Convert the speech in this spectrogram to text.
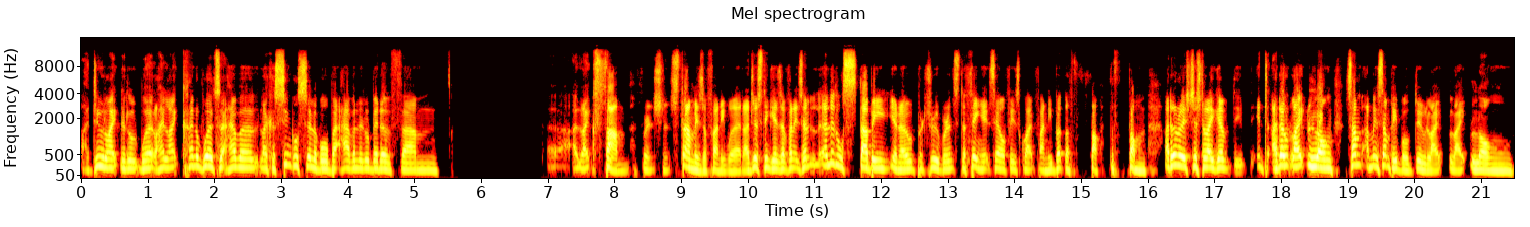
I do like little word. I like kind of words that have a like a single syllable but have a little bit of um, uh, like thumb, for instance. Thumb is a funny word. I just think it's a funny. It's a, a, little stubby, you know, protuberance. The thing itself is quite funny, but the thumb, the thumb. I don't know. It's just like a. It, I don't like long. Some. I mean, some people do like like long,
